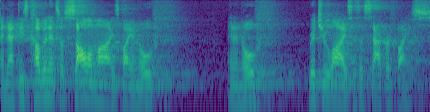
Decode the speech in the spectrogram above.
And that these covenants are solemnized by an oath, and an oath ritualized as a sacrifice.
